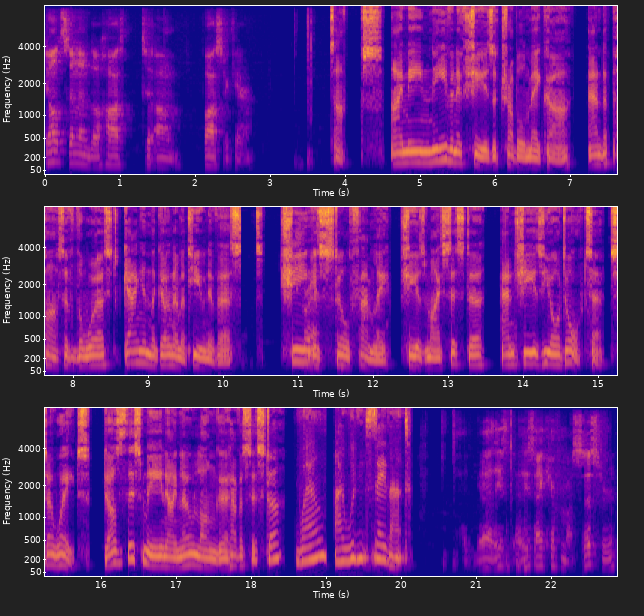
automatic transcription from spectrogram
Don't send them to hos to um foster care. sucks. I mean even if she is a troublemaker, and a part of the worst gang in the GoAnimate universe, she Correct. is still family, she is my sister, and she is your daughter. So wait, does this mean I no longer have a sister? Well, I wouldn't say that. Yeah, at least at least I care for my sister.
